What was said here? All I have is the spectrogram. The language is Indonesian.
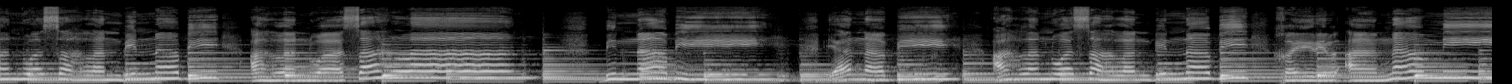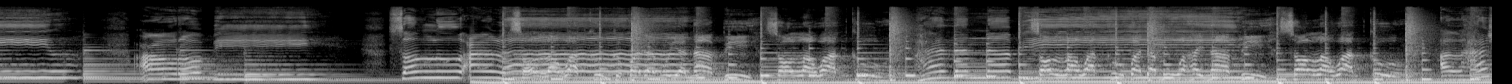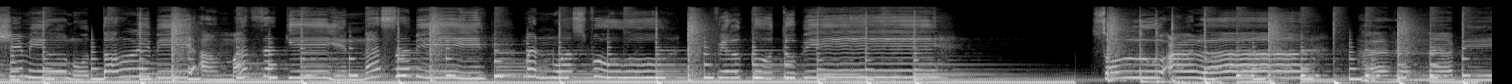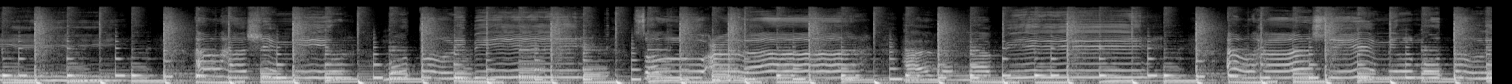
Ahlan wa sahlan bin Nabi Ahlan wa sahlan bin Nabi. Ya Nabi Ahlan wa sahlan bin Nabi Khairil anamil Arabi. Sallu ala Salawatku kepadamu ya Nabi. Salawatku. Hadan Nabi. Salawatku padamu wahai Nabi. Salawatku الهاشمي المطلبي أحمد زكي النسبي من وصفه في الكتب. صلوا على هذا النبي الهاشمي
